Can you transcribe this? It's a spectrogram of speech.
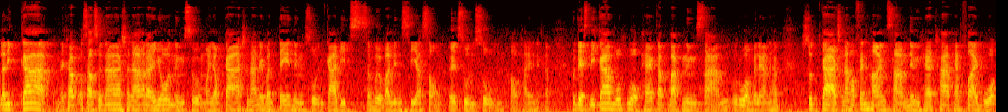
ลาลิก้านะครับโอซาซูน่าชนะราโย1-0มายอร์กาชนะเลบันเต้1-0กาดิสเสมอบาเลนเซีย2เอ้ย0-0ขออภัยนะครับบุนเดสลีกาโวล์ฟสบวร์กแพ้กลัดบัค1-3ร่วงไปแล้วนะครับสตุ๊ตการ์ทชนะฮอฟเฟนไฮม์3-1แฮร์ธ่าแพ้ไฟร์บวร์ก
